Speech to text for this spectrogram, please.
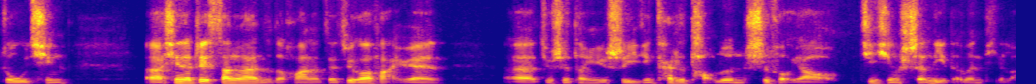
州务卿。呃，现在这三个案子的话呢，在最高法院，呃，就是等于是已经开始讨论是否要进行审理的问题了。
